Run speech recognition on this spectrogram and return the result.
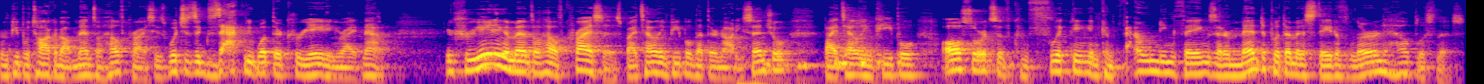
when people talk about mental health crises, which is exactly what they're creating right now. You're creating a mental health crisis by telling people that they're not essential, by telling people all sorts of conflicting and confounding things that are meant to put them in a state of learned helplessness.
